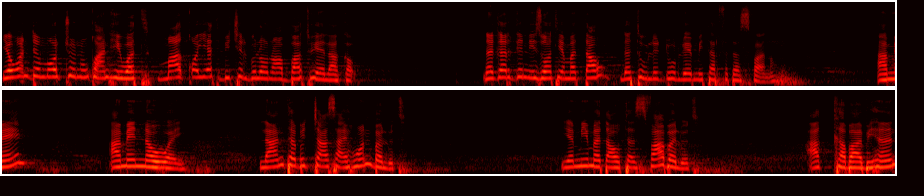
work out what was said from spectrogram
የወንድሞቹን እንኳን ሕይወት ማቆየት ቢችል ብሎ ነው አባቱ የላከው። ነገር ግን ይዞት የመጣው ለትውልድ ሁሉ የሚተርፍ ተስፋ ነው። አሜን አሜን ነው ወይ? ለአንተ ብቻ ሳይሆን በሉት የሚመጣው ተስፋ በሉት አካባቢህን፣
